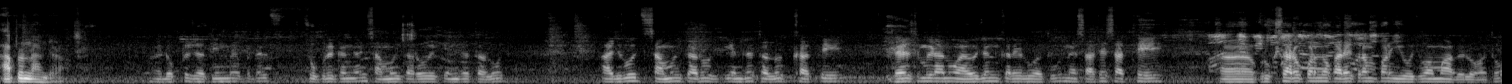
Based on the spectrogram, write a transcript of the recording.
આપનું નામ જણાવો. ડૉક્ટર જતીનભાઈ પટેલ સુપ્રિન્ટેન્ડન્ટ સામૂહિક આરોગ્ય કેન્દ્ર તલોદ. આજરોજ સામૂહિક આરોગ્ય કેન્દ્ર તલોદ ખાતે હેલ્થ મેળાનું આયોજન કરેલું હતું અને સાથે સાથે વૃક્ષારોપણનો કાર્યક્રમ પણ યોજવામાં આવેલો હતો.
